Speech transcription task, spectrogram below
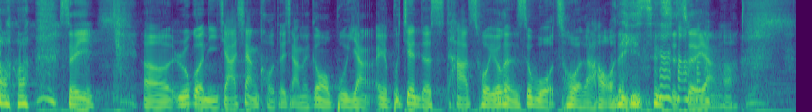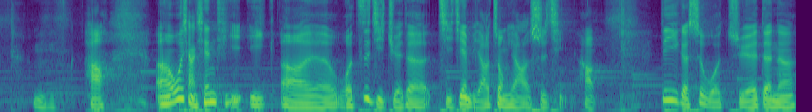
所以呃如果你家巷口的讲的跟我不一样，也不见得是他错，有可能是我错了哈，我的意思是这样哈，嗯。好，呃，我想先提一呃，我自己觉得几件比较重要的事情。好，第一个是我觉得呢，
